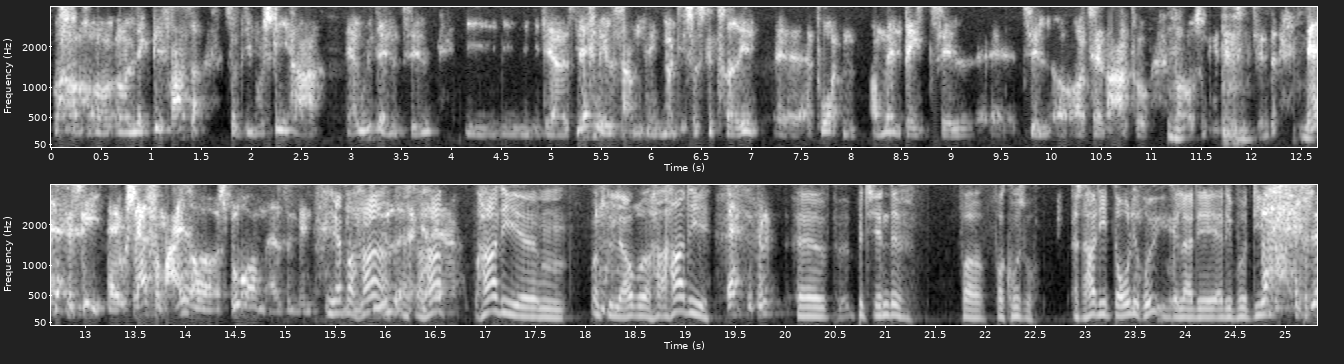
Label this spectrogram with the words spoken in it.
og, og, og lægge det fra sig, som de måske har er uddannet til i, i, i deres nationale sammenhæng, når de så skal træde ind øh, af porten om mandag til, øh, til at, at tage vare på borgere som danske betjente. Hvad der kan ske, er jo svært for mig at, at spå om. Altså, men, ja, for har, givet, altså, har, være... har de, øh, undskyld, jeg afbryder, har, har de ja, øh, betjente for, for Kosovo? Altså har de et dårligt ry, eller er det, er det på de... Altså,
